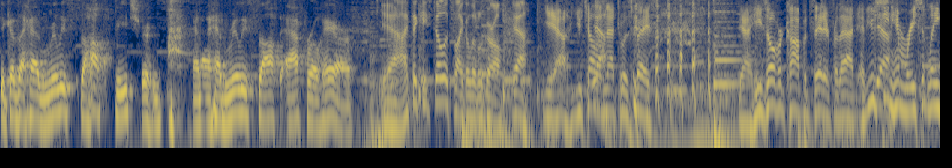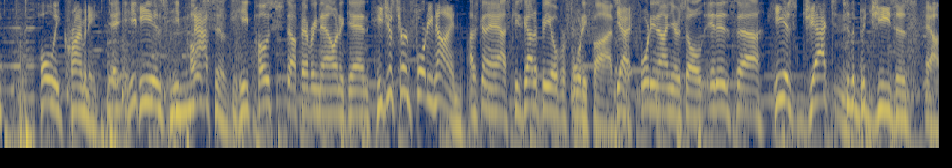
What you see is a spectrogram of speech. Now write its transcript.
because I had really soft features and I had really soft afro hair. Yeah, I think he still looks like a little girl. Yeah. Yeah, you tell Yeah. him that to his face. yeah, he's overcompensated for that. Have you Yeah. seen him recently? Holy criminy. He, is He posts massive. he posts stuff every now and again. He just turned 49. I was going to ask, he's got to be over 45. Yeah. So 49 years old. It is uh He is jacked to the bejesus. Yeah.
